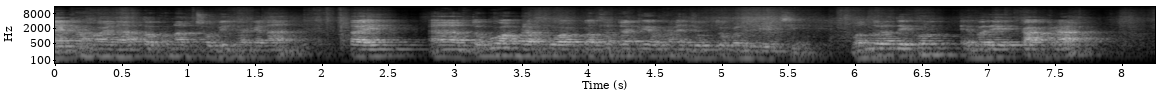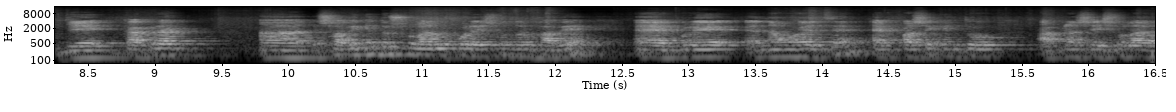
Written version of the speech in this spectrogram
লেখা হয় না, তখন আর ছবি থাকে না। তাই তবু আমরা পোয়াব কথাটাকে ওখানে যুক্ত করে দিয়েছি। বন্ধুরা দেখুন, এবারে কাকড়া, যে কাকড়া সবই কিন্তু সোলার উপরে সুন্দরভাবে করে নেওয়া হয়েছে। এক পাশে কিন্তু আপনার সেই সোলার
